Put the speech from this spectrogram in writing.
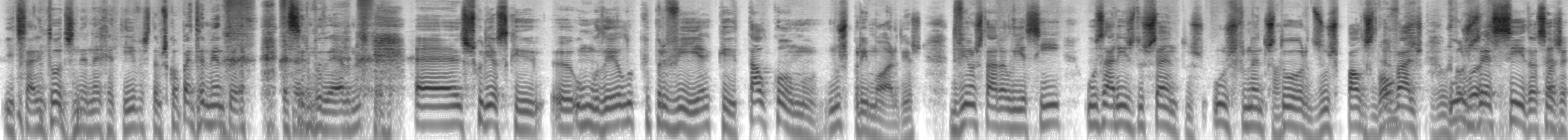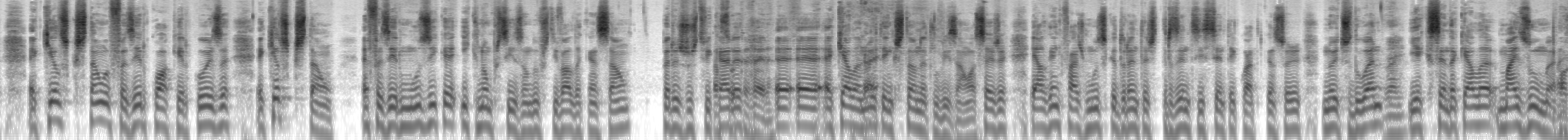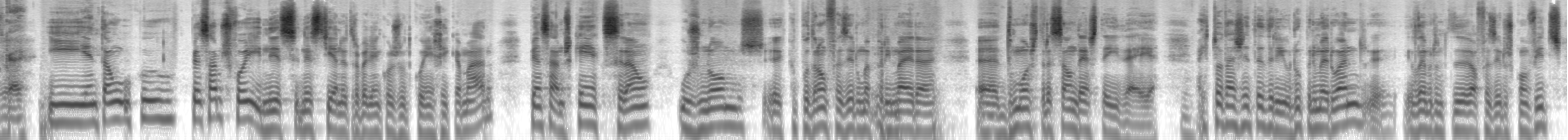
e de estarem todos na narrativa, estamos completamente a, a ser modernos, uh, escolheu-se que uh, um modelo que previa que, tal como nos primórdios, deviam estar ali assim os Aris dos Santos, os Fernandes ah. Tordes, os Paulos de Carvalho, os, os José Cid, ou seja, aqueles que estão a fazer qualquer coisa, aqueles que estão a fazer música e que não precisam do Festival da Canção para justificar a a- a- aquela noite em que estão na televisão. Ou seja, é alguém que faz música durante as 364 canções, noites do ano Bem. e sendo aquela mais uma. Ok. E então o que pensámos foi, nesse, nesse ano eu trabalhei em conjunto com o Henrique Amaro, pensámos quem é que serão os nomes eh, que poderão fazer uma primeira eh, demonstração desta ideia. E toda a gente aderiu. No primeiro ano, eh, eu lembro-me de, ao fazer os convites,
